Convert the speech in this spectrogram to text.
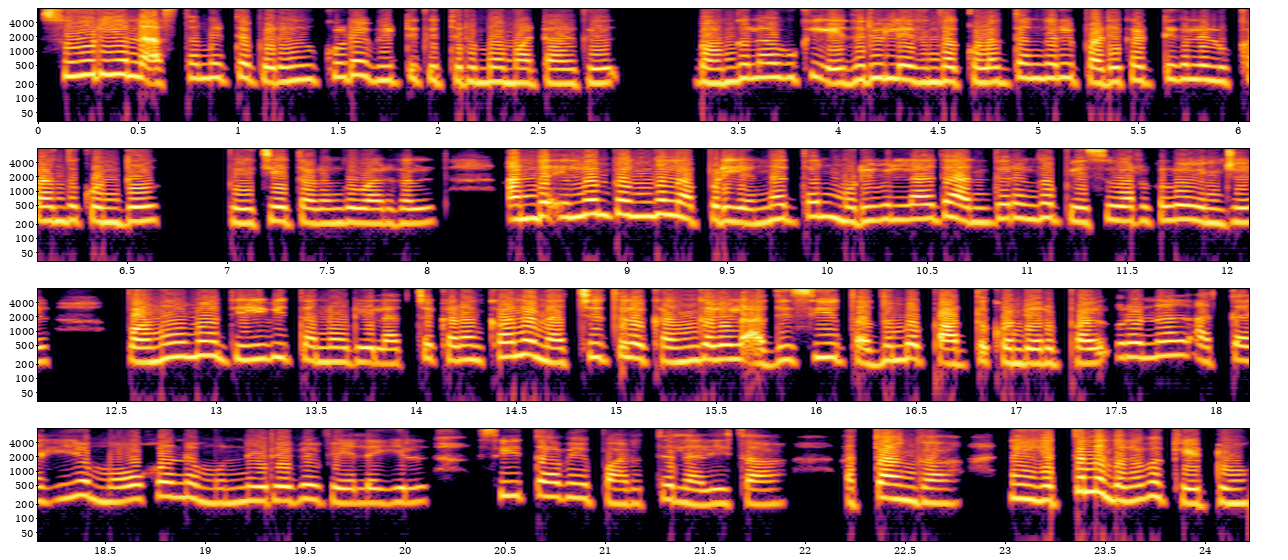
சூரியன் அஸ்தமித்த பிறகு கூட வீட்டுக்கு திரும்ப மாட்டார்கள். பங்களாவுக்கு எதிரில் இருந்த குளத்தங்கரை படிக்கட்டுகளில் உட்கார்ந்து கொண்டு பேச்சை தொடங்குவார்கள். அந்த இளம் பெண்கள் அப்படி என்னத்தான் முடிவில்லாத அந்தரங்க பேசுவார்களோ என்று பனோமா தேவி தன்னுடைய லட்சக்கணக்கான நட்சத்திர கண்களில் அதிசய ததும்ப பார்த்து கொண்டிருப்பாள். ஒரு நாள் அத்தகைய மோகன முன்னிறைவு வேளையில் சீதாவை பார்த்து லலிதா அத்தாங்கா நான் எத்தனை தடவை கேட்டோம்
